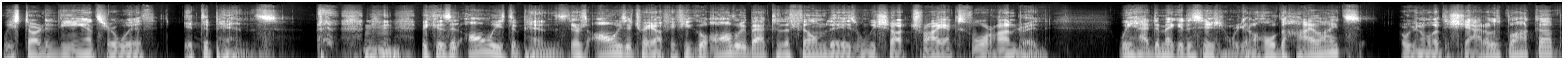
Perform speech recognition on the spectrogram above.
we started the answer with it depends. Mm-hmm. because it always depends. There's always a trade off. If you go all the way back to the film days when we shot Tri-X 400, we had to make a decision. We're going to hold the highlights or we're going to let the shadows block up.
